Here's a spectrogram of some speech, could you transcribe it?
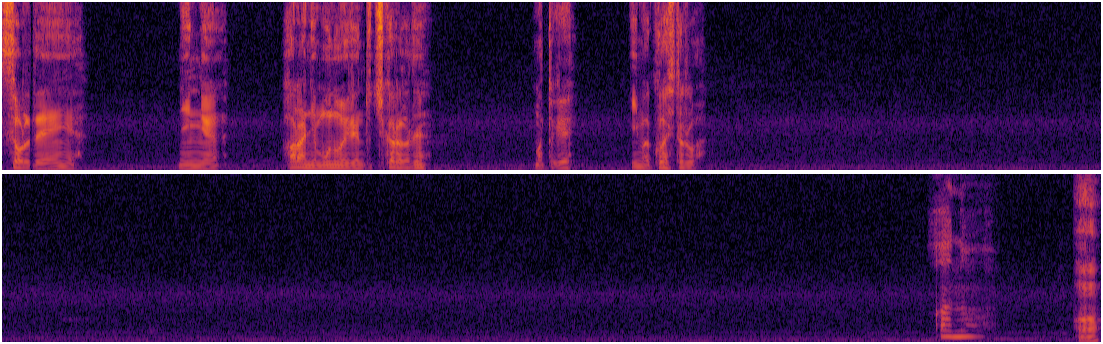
それでええんや。人間腹に物を入れんと力が出ん。待っとけ。今食わしたるわ。あの。あ？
